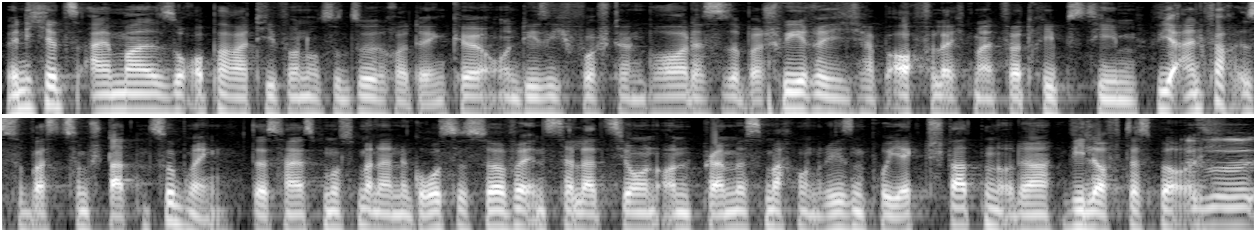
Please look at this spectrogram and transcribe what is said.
Wenn ich jetzt einmal so operativ an unsere Zuhörer denke und die sich vorstellen, boah, das ist aber schwierig, ich habe auch vielleicht mein Vertriebsteam. Wie einfach ist sowas zum Starten zu bringen? Das heißt, muss man eine große Serverinstallation on-premise machen und ein Riesenprojekt starten oder wie läuft das bei euch? Also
